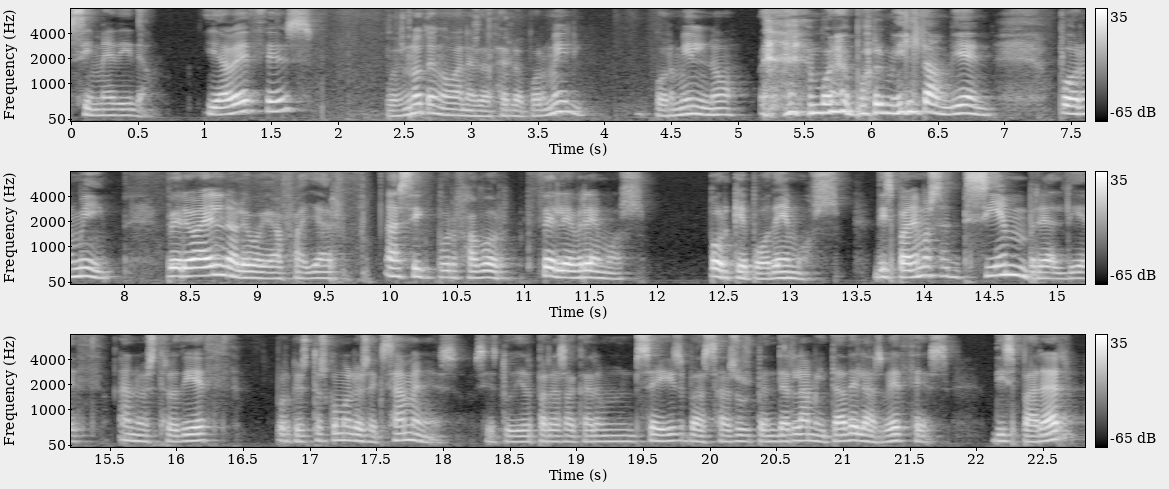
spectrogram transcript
sin medida. Y a veces, pues no tengo ganas de hacerlo por mil. Por mil no. bueno, por mil también. Por mí. Pero a él no le voy a fallar. Así que, por favor, celebremos. Porque podemos. Disparemos siempre al 10, a nuestro 10, porque esto es como los exámenes. Si estudias para sacar un 6 vas a suspender la mitad de las veces. Disparar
